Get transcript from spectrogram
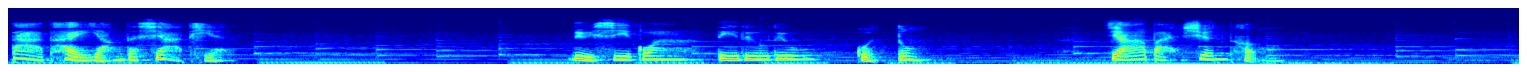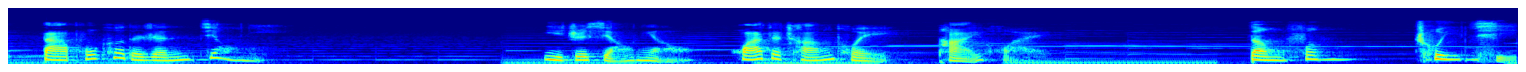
大太阳的夏天。绿西瓜滴溜溜滚动，甲板喧腾，打扑克的人叫你。一只小鸟划着长腿徘徊，等风吹起。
